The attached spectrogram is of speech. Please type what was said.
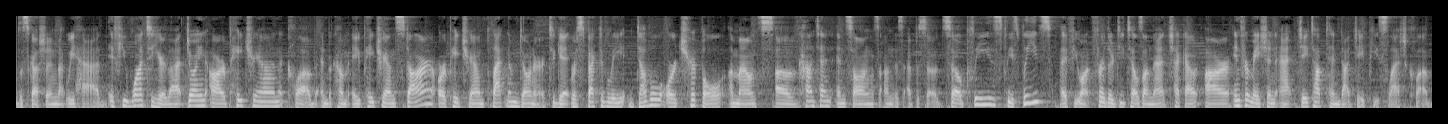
discussion that we had. If you want to hear that, join our Patreon club and become a Patreon star or Patreon platinum donor to get respectively double or triple amounts of content and songs on this episode. So please, please, please, if you want further details on that, check out our information at jtop10.jp slash club.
